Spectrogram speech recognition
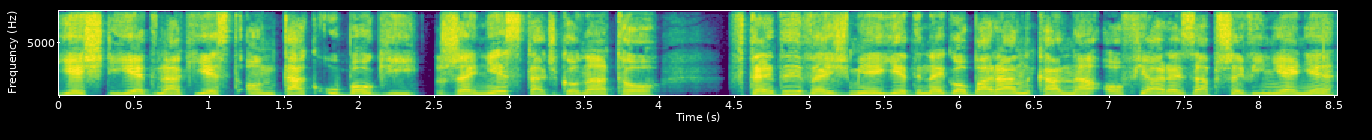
Jeśli jednak jest on tak ubogi, że nie stać go na to, wtedy weźmie jednego baranka na ofiarę za przewinienie,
